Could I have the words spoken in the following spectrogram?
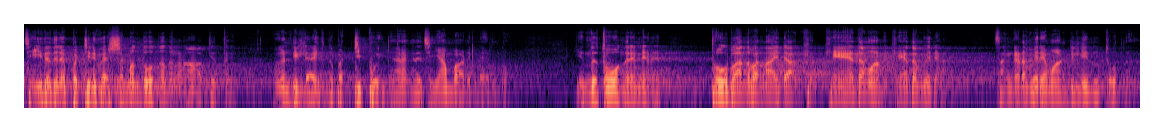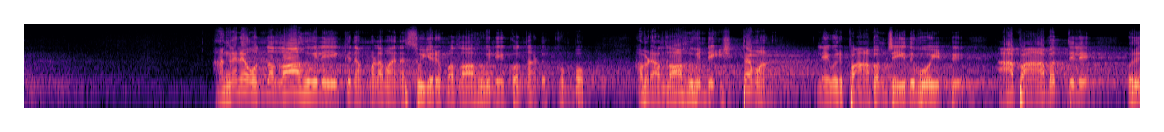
ചെയ്തതിനെപ്പറ്റി ഒരു വിഷമം തോന്നുക എന്നുള്ളതാണ് ആദ്യത്തെ. വേണ്ടില്ലായിരുന്നു പറ്റിപ്പോയി ഞാൻ അങ്ങനെ ചെയ്യാൻ പാടില്ലായിരുന്നു. എന്ന് തോന്നൽ തന്നെയാണ്. തൂബ എന്ന് പറഞ്ഞാൽ അതിന്റെ ഖേദമാണ് ഖേദം വരിക സങ്കടം വരിക മാണ്ടില്ലെന്നും തോന്നുക. അങ്ങനെ ഒന്ന് അള്ളാഹുവിലേക്ക് നമ്മളെ മനസ്സുയരും അള്ളാഹുവിലേക്ക് ഒന്ന് അടുക്കുമ്പം അവിടെ അള്ളാഹുവിന്റെ ഇഷ്ടമാണ് അല്ലേ? ഒരു പാപം ചെയ്തു പോയിട്ട് ആ പാപത്തിൽ ഒരു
